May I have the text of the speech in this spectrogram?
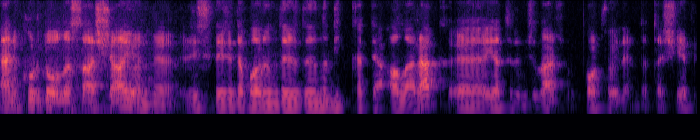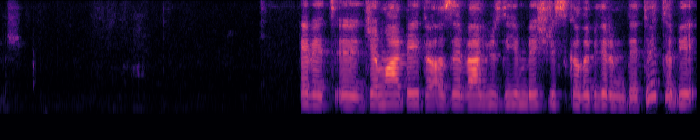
Yani kurda olası aşağı yönlü riskleri de barındırdığını dikkate alarak e, yatırımcılar portföylerinde taşıyabilir. Evet, e, Cemal Bey de az evvel %25 risk alabilirim dedi. Tabii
